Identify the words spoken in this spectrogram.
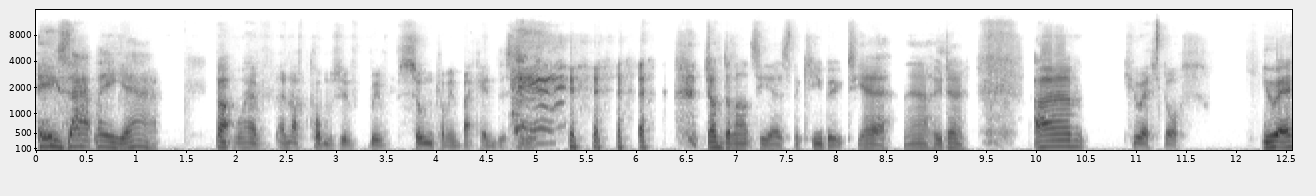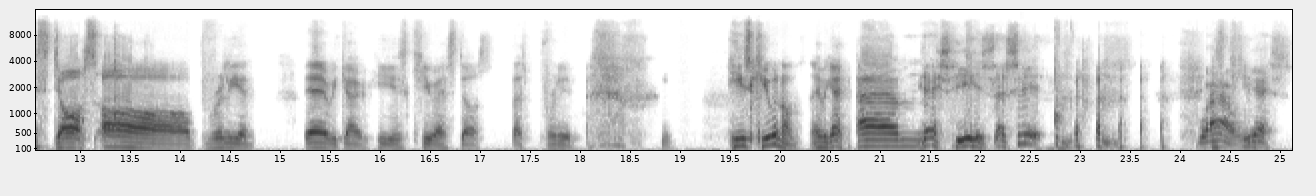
exactly. Yeah, But- we'll have enough problems with with Soong coming back in endlessly. John de Lancie as the Q boot. Yeah, yeah. Who do? Um, QS DOS. QS DOS. Oh, brilliant. There we go. He is QS DOS. That's brilliant. He's QAnon. There we go. Um, Yes, he is. That's it. wow. Yes.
